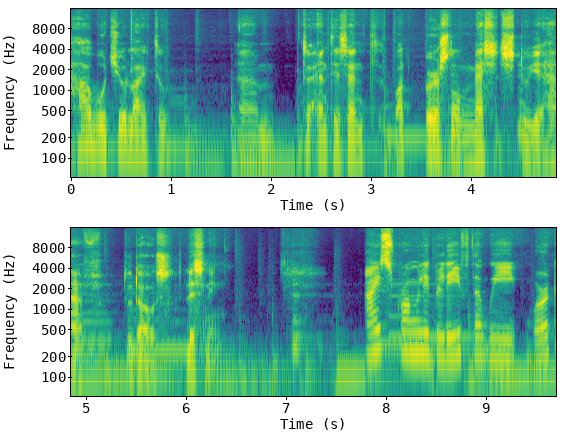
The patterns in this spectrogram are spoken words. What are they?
How would you like to um, to end this and what personal message do you have to those listening? I strongly believe that we work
